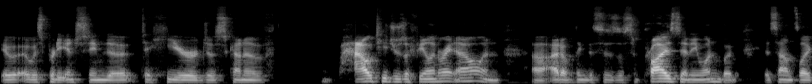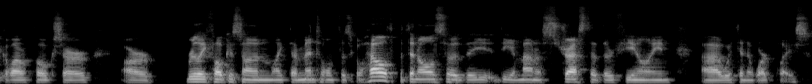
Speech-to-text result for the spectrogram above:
it, it, was pretty interesting to to hear just kind of how teachers are feeling right now and uh, i don't think this is a surprise to anyone but it sounds like a lot of folks are are really focused on like their mental and physical health but then also the the amount of stress that they're feeling uh, within the workplace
